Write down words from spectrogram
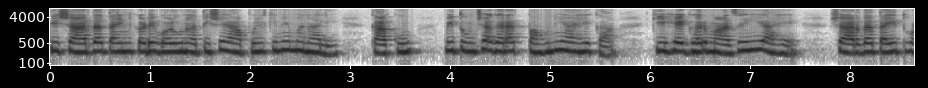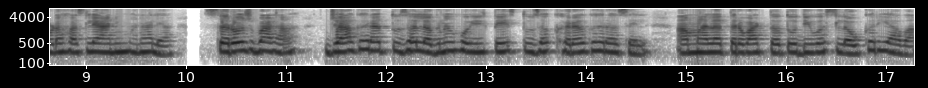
ती शारदाताईंकडे वळून अतिशय आपुलकीने म्हणाली काकू मी तुमच्या घरात पाहुणी आहे का? की हे घर माझंही आहे? शारदाताई थोडं हसल्या आणि म्हणाल्या सरोज बाळा ज्या घरात तुझं लग्न होईल तेच तुझं खरं घर असेल. आम्हाला तर वाटतं तो दिवस लवकर यावा.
